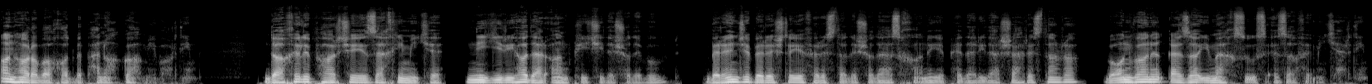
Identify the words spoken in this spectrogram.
آنها را با خود به پناهگاه می بردیم. داخل پارچه زخیمی که نیگیری ها در آن پیچیده شده بود برنج برشته فرستاده شده از خانه پدری در شهرستان را به عنوان غذایی مخصوص اضافه می کردیم.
